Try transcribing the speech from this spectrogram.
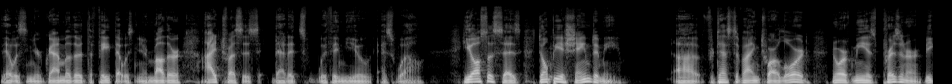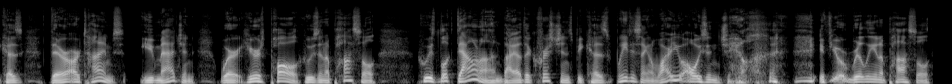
that was in your grandmother, the faith that was in your mother, I trust is that it's within you as well. He also says, don't be ashamed of me uh, for testifying to our Lord, nor of me as prisoner, because there are times, you imagine, where here's Paul, who's an apostle, who is looked down on by other Christians because, wait a second, why are you always in jail? if you're really an apostle,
